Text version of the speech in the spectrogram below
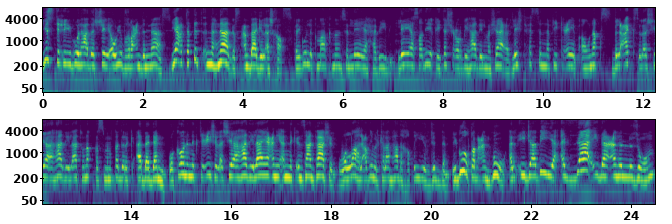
يستحي يقول هذا الشيء أو يظهر عند الناس. يعتقد إنه ناقص عن باقي الأشخاص. فيقول لك مارك مانسون ليه يا حبيبي؟ ليه يا صديقي تشعر بهذه المشاعر؟ ليش تحس إن فيك عيب أو نقص؟ بالعكس الأشياء هذه لا تنقص من قدرك ابدا. وكون إنك تعيش الأشياء هذه لا يعني إنك إنسان فاشل. والله العظيم الكلام هذا خطير جدا. يقول طبعا هو الإيجابية الزائدة عن اللزوم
